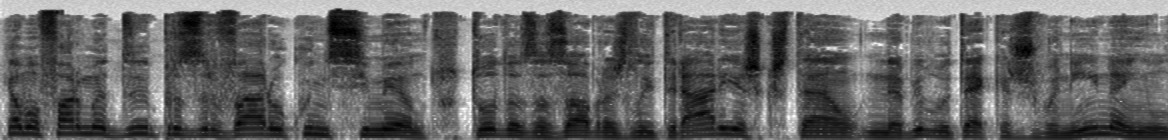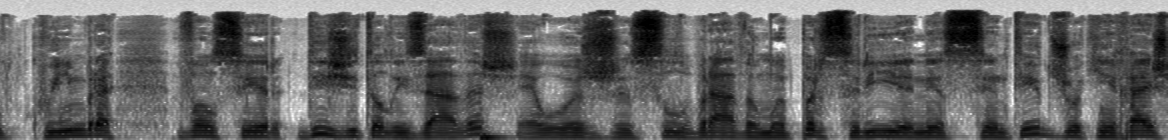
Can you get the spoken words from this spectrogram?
É uma forma de preservar o conhecimento. Todas as obras literárias que estão na Biblioteca Joanina, em Coimbra, vão ser digitalizadas. É hoje celebrada uma parceria nesse sentido, Joaquim Reis,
